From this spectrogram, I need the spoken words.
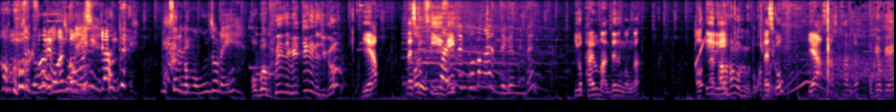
목소리 완 너무. 신기한데 목소리 너무 옹졸해. 어 뭐야 플레이님 1등이네 지금? Yep. Let's go, 어 진짜 easy. 1등 소망해도 되겠는데? 이거 밟으면 안 되는 건가? 어, 1위. 아, 상관없는 거 똑같은 Let's go. 거야. Yeah, 43점. 오케이 오케이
